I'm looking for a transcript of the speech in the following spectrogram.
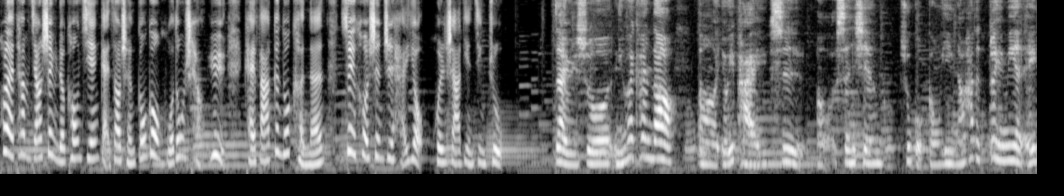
后来他们将剩余的空间改造成公共活动场域，开发更多可能，最后甚至还有婚纱店进驻。在于说，你会看到，呃，有一排是呃生鲜蔬果供应，然后它的对面，哎，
